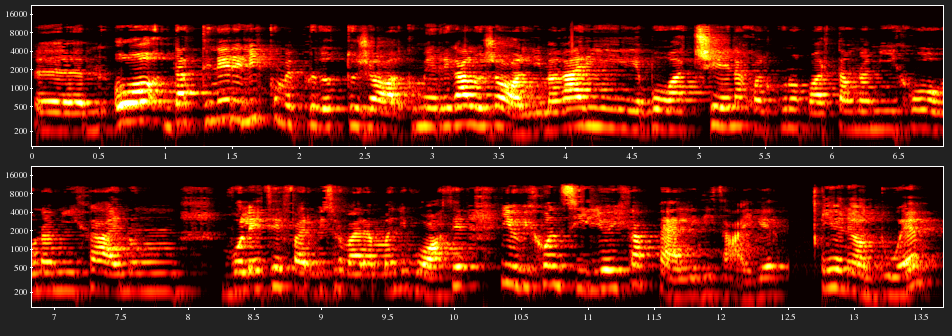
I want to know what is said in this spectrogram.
ehm, o da tenere lì come prodotto come regalo jolly, magari boh, a cena qualcuno porta un amico o un'amica e non volete farvi trovare a mani vuote, io vi consiglio i cappelli di Tiger. Io ne ho due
